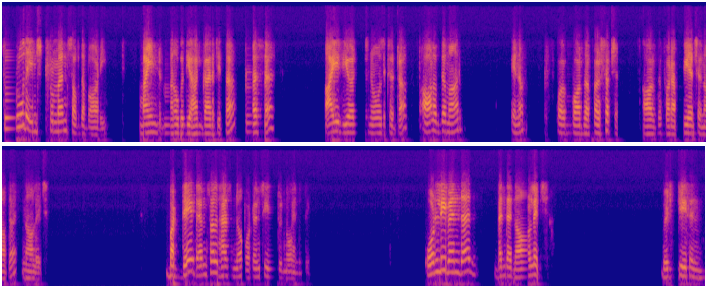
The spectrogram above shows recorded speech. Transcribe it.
through the instruments of the body mind manobuddhi ahankara chitta plus the eyes ears nose etc all of them are you know for, for the perception or the, for apprehension of the knowledge. But they themselves has no potency to know anything. Only when the when the knowledge which is in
